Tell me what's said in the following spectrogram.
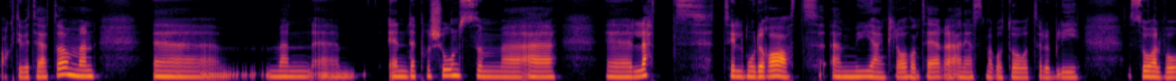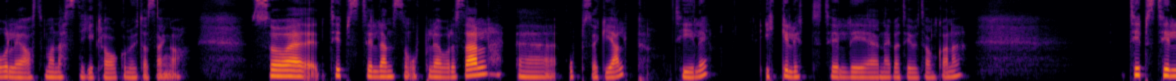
aktiviteter. Men, eh, men eh, en depresjon som er eh, lett til moderat, er mye enklere å håndtere enn en som har gått over til å bli så alvorlig at man nesten ikke klarer å komme ut av senga. Så tips til den som opplever det selv, oppsøk hjelp tidlig. Ikke lytt til de negative tankene tips til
